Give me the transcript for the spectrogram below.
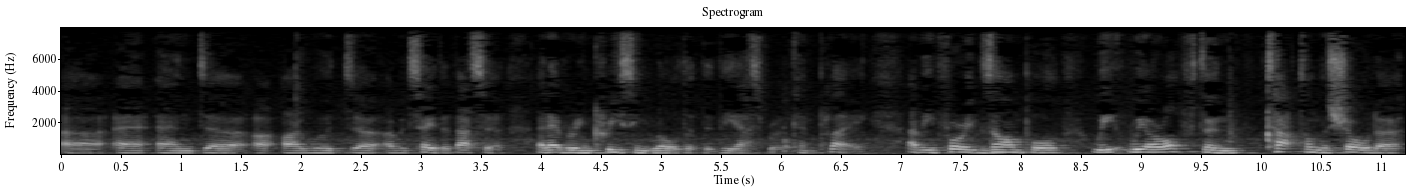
Uh, and uh, I would uh, I would say that that's a, an ever increasing role that the diaspora can play. I mean, for example, we we are often tapped on the shoulder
